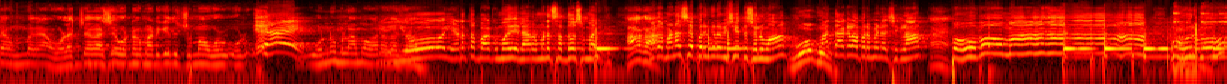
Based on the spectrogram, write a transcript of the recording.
தான் உண்மைதான். உழைச்ச காசே ஒட்ட மாட்டேங்குது. சும்மா ஒன்றும் இல்லாமல் வர ஐயோ இடத்த பார்க்கும்போது எல்லாரும் மனசு சந்தோஷமா இருக்கு. அத மனசு பெருங்கிற விஷயத்த சொல்லுவான். மத்தாக்கள் அப்புறமே வச்சுக்கலாம். போவோமா? ஊர்கோலமோ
